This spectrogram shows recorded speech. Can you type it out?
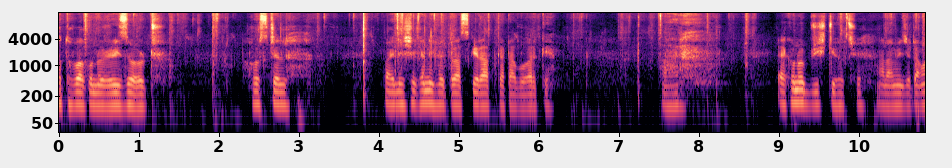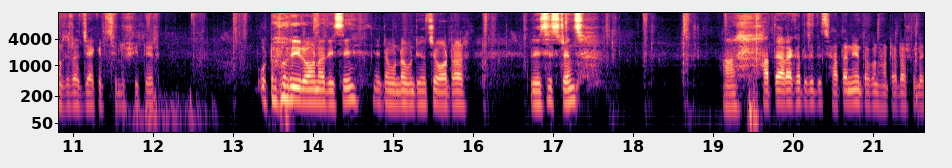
অথবা কোনো রিসোর্ট হোস্টেল পাইলে সেখানেই হয়তো আজকে রাত কাটাবো আর কি। আর এখনও বৃষ্টি হচ্ছে। আর আমি যেটা, আমার যেটা জ্যাকেট ছিল শীতের, ওটা পরেই রওনা দিছি এটা মোটামুটি হচ্ছে ওয়াটার রেসিস্ট্যান্স আর হাতে আর এক হাতে যদি ছাতা নিয়ে, তখন হাঁটাটা আসলে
